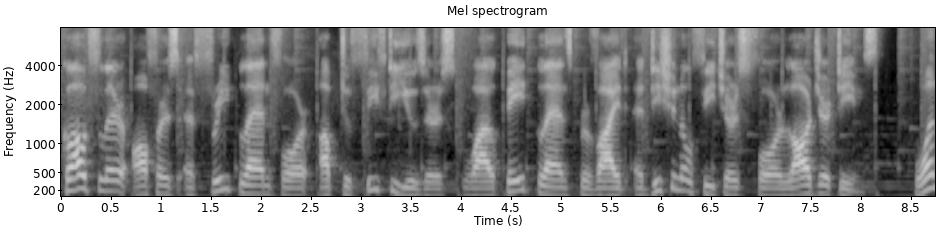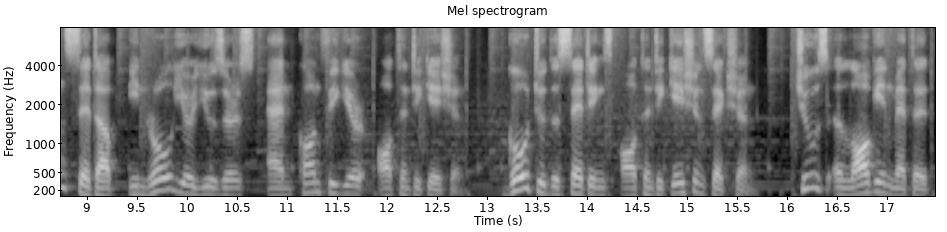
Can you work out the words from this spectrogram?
Cloudflare offers a free plan for up to 50 users while paid plans provide additional features for larger teams. Once set up, enroll your users and configure authentication. Go to the Settings Authentication section. Choose a login method.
